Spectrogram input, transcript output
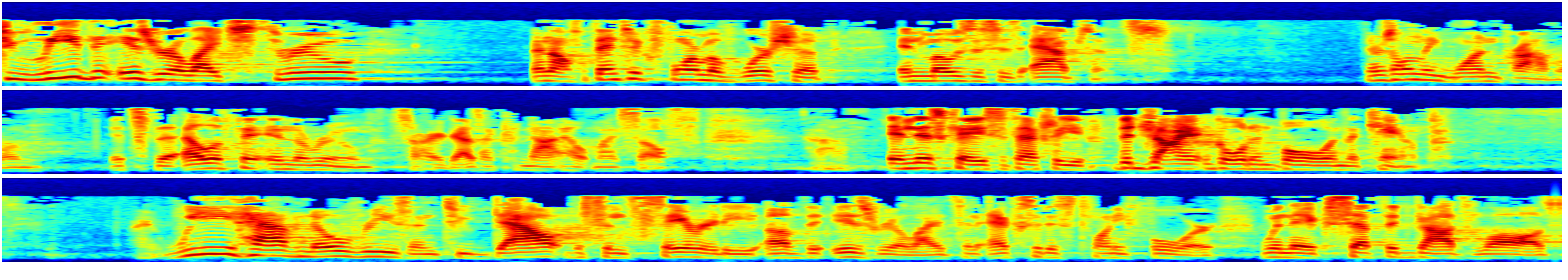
to lead the Israelites through an authentic form of worship in Moses' absence. There's only one problem. It's the elephant in the room. Sorry guys, I could not help myself. Uh, in this case, it's actually the giant golden bull in the camp. We have no reason to doubt the sincerity of the Israelites in Exodus 24 when they accepted God's laws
